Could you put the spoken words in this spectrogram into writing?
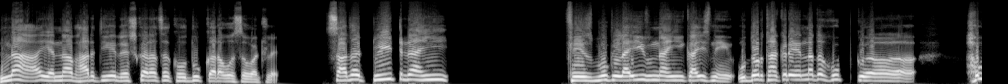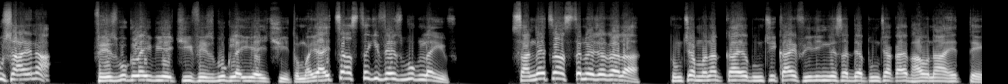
ना यांना भारतीय लष्कराचं कौतुक करावं असं वाटलंय. साधं ट्विट नाही फेसबुक लाईव्ह नाही काहीच नाही. उद्धव ठाकरे यांना तर खूप हौस आहे ना. फेसबुक लाईव्ह यायची फेसबुक लाईव्ह यायची. तर मग यायचं असतं की फेसबुक लाईव्ह सांगायचं असतं ना जगाला तुमच्या मनात काय तुमची काय फिलिंग आहे सध्या? तुमच्या काय भावना आहेत ते?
